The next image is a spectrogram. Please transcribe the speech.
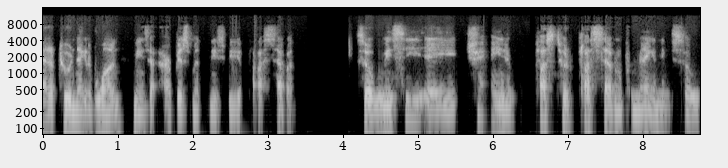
add up to a negative one means that our bismuth needs to be a plus seven. So we see a change of plus two to plus seven for manganese. So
